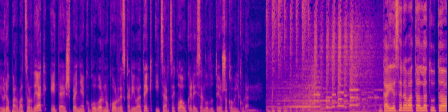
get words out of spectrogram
Europar batzordeak eta Espainiako gobernuko ordezkari batek hitz hartzeko aukera izango dute osoko bilkuran. Gai ezera bat aldatuta,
